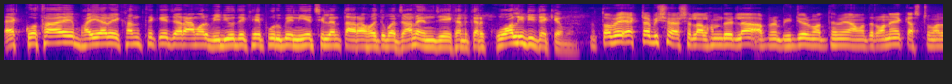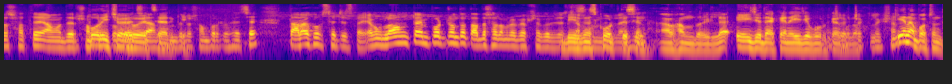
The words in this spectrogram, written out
এক কথায় ভাইয়ার এখান থেকে যারা আমার ভিডিও দেখে পূর্বে নিয়েছিলেন তারা হয়তো বা জানেন যে এখানকার কোয়ালিটিটা কেমন। তবে একটা বিষয় আসলে আলহামদুলিল্লাহ আপনার ভিডিওর মাধ্যমে আমাদের অনেক কাস্টমারের সাথে আমাদের পরিচয় হয়েছে আলহামদুলিল্লাহ সম্পর্ক হয়েছে। তারা খুব স্যাটিসফাই এবং লং টাইম পর্যন্ত তাদের সাথে আমরা ব্যবসা করে যাচ্ছি বিজনেস আলহামদুলিল্লাহ, করতেছেন আলহামদুলিল্লাহ। এই যে দেখেন এই যে বোরকাগুলো একটা কে না পছন্দ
